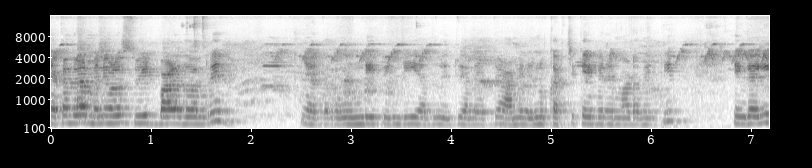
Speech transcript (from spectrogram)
ಯಾಕಂದ್ರೆ ಮನೆಯೊಳಗೆ ಸ್ವೀಟ್ ಭಾಳ ಅದಾವಲ್ರಿ ಯಾಕಂದ್ರೆ ಉಂಡಿ, ಪಿಂಡಿ ಅದು ಇದು ಎಲ್ಲ ಇತ್ತು. ಆಮೇಲೆ ಇನ್ನೂ ಖರ್ಚಿಕಾಯಿ ಬೇರೆ ಮಾಡೋದೈತಿ. ಹೀಗಾಗಿ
